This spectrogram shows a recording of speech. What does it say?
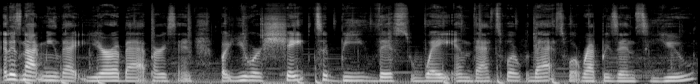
It does not mean that you're a bad person, but you were shaped to be this way, and that's what that's what represents you.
